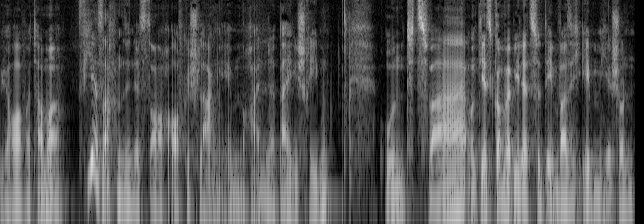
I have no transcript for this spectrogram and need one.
ja, was haben wir? Vier Sachen sind jetzt noch aufgeschlagen, eben noch eine dabei geschrieben. Und zwar, und jetzt kommen wir wieder zu dem, was ich eben hier schon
